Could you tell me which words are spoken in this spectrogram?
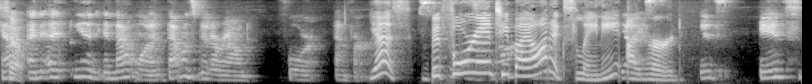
Yeah. So- and, and in, in that one, that one's been around forever. Yes, before antibiotics, Laini, I Yes. heard. it's it's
